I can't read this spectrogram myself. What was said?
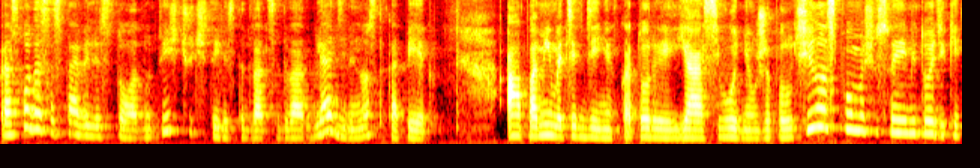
Расходы составили 101 422 рубля 90 копеек. А помимо тех денег, которые я сегодня уже получила с помощью своей методики,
